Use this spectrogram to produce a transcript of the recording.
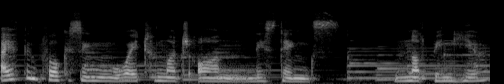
I've been focusing way too much on these things not being here.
